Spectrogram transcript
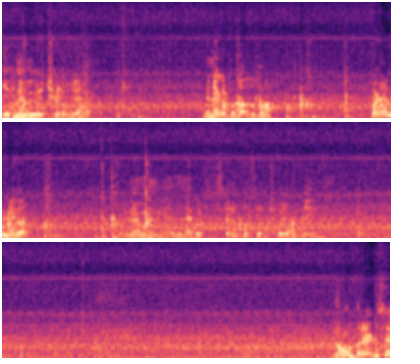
देखने में भी अच्छे लग रहे हैं। विनेगर तो डाल दो थोड़ा। पड़ा विनेगर? विनेगर नहीं है। विनेगर से ना कुछ अच्छे हो जाते हैं। मेरे को ब्रेड से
